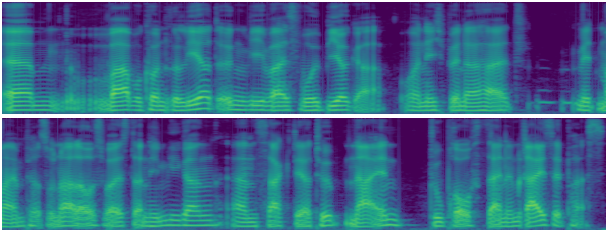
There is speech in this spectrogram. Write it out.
ähm, war aber kontrolliert irgendwie, weil es wohl Bier gab. Und ich bin da halt mit meinem Personalausweis dann hingegangen. Dann sagt der Typ, nein, du brauchst deinen Reisepass.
